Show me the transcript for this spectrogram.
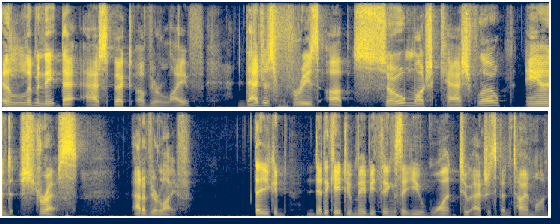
eliminate that aspect of your life, that just frees up so much cash flow and stress out of your life that you could dedicate to maybe things that you want to actually spend time on,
